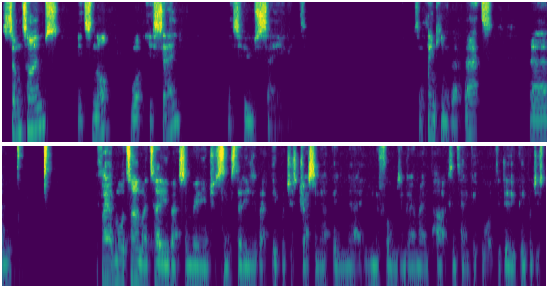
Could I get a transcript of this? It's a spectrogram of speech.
Sometimes it's not what you say, it's who's saying it. So thinking about that, um, if I had more time, I'd tell you about some really interesting studies about people just dressing up in uh, uniforms and going around parks and telling people what to do. People just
